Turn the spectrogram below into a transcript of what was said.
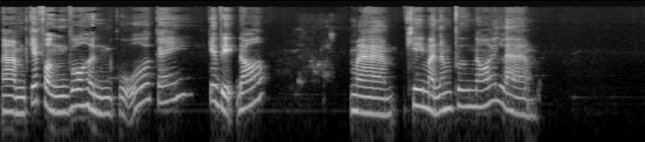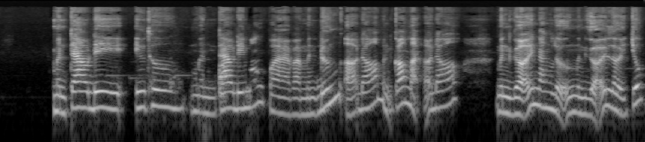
À, cái phần vô hình của cái cái việc đó mà khi mà Nam Phương nói là mình trao đi yêu thương mình trao đi món quà và mình đứng ở đó mình có mặt ở đó mình gửi năng lượng mình gửi lời chúc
